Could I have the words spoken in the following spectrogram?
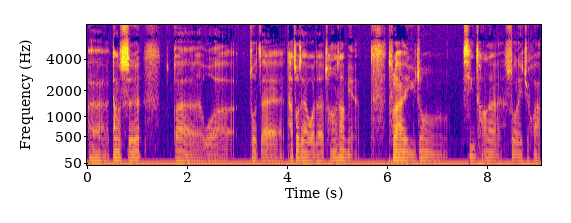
呃当时，呃，我坐在他坐在我的床上面，突然语重心长的说了一句话，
